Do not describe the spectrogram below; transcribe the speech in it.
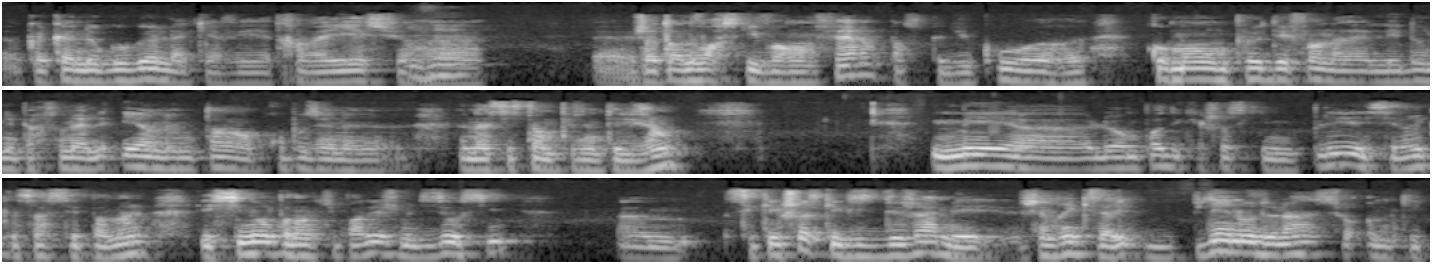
euh, quelqu'un de Google là qui avait travaillé sur. Mhm. euh, euh, J'attends de voir ce qu'ils vont en faire parce que du coup, euh, comment on peut défendre les données personnelles et en même temps proposer un, un assistant plus intelligent. Mais euh, le HomePod est quelque chose qui me plaît et c'est vrai que ça c'est pas mal. Et sinon, pendant que tu parlais, je me disais aussi, euh, c'est quelque chose qui existe déjà, mais j'aimerais qu'ils aillent bien au-delà sur HomeKit.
